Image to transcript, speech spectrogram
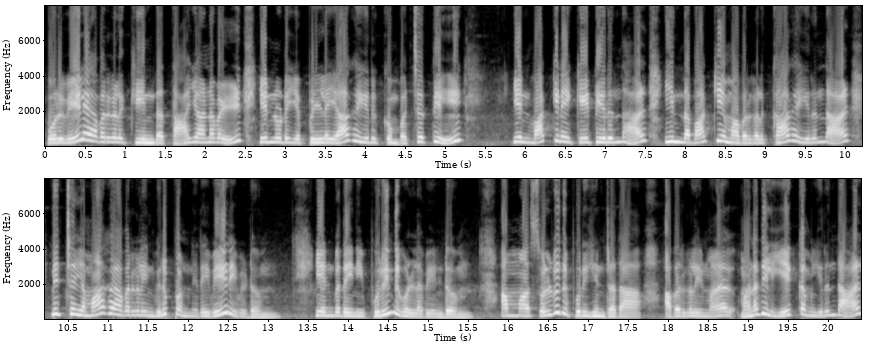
ஒருவேளை அவர்களுக்கு இந்த தாயானவள் என்னுடைய பிள்ளையாக இருக்கும் பட்சத்தில் என் வாக்கினை கேட்டிருந்தால் இந்த வாக்கியம் அவர்களுக்காக இருந்தால் நிச்சயமாக அவர்களின் விருப்பம் நிறைவேறிவிடும் என்பதை நீ புரிந்து கொள்ள வேண்டும். அம்மா சொல்வது புரிகின்றதா? அவர்களின் மன மனதில் ஏக்கம் இருந்தால்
